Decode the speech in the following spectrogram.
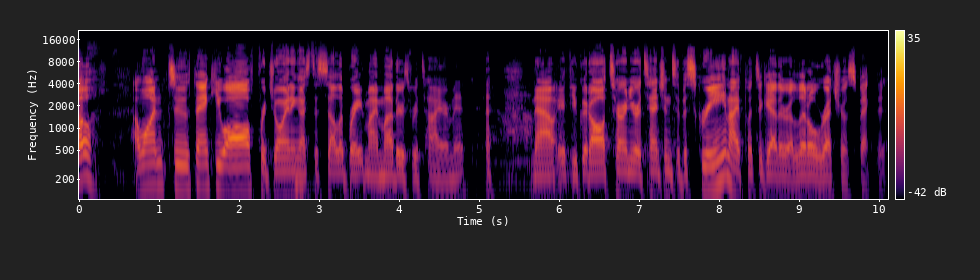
Hello. I want to thank you all for joining us to celebrate my mother's retirement. now, if you could all turn your attention to the screen, I put together a little retrospective.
